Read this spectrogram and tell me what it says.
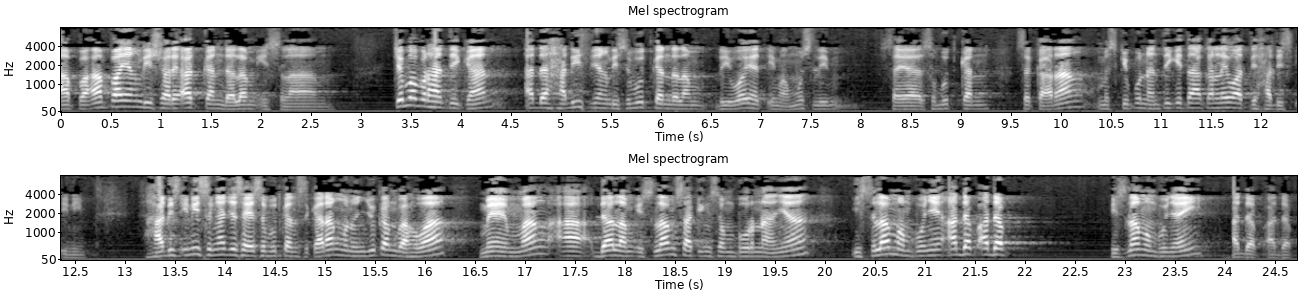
apa-apa yang disyariatkan dalam Islam. Coba perhatikan, ada hadis yang disebutkan dalam riwayat Imam Muslim. Saya sebutkan sekarang meskipun nanti kita akan lewat di hadis ini. Hadis ini sengaja saya sebutkan sekarang menunjukkan bahwa memang dalam Islam saking sempurnanya Islam mempunyai adab-adab. Islam mempunyai adab-adab,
